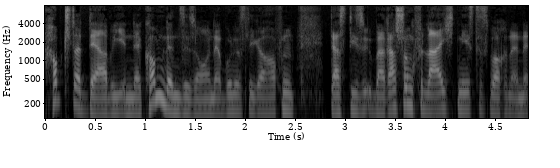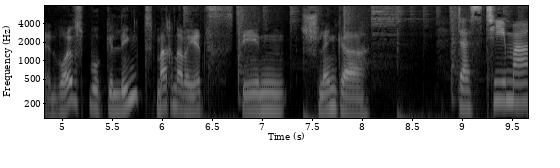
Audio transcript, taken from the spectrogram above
Hauptstadtderby in der kommenden Saison in der Bundesliga hoffen, dass diese Überraschung vielleicht nächstes Wochenende in Wolfsburg gelingt. Machen aber jetzt den Schlenker Das Thema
